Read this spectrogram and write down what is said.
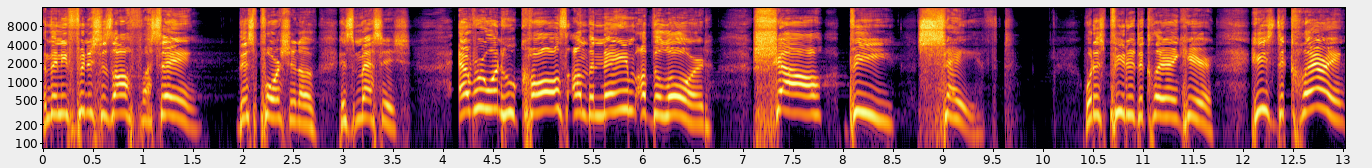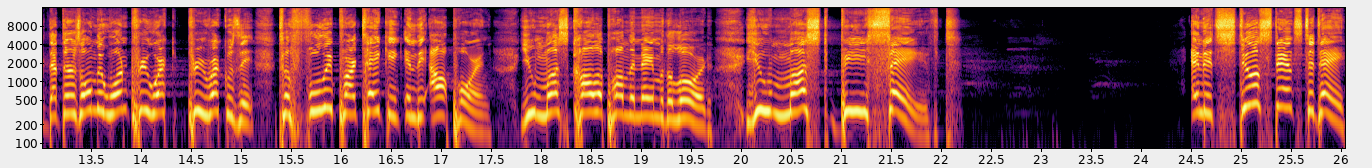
And then he finishes off by saying this portion of his message Everyone who calls on the name of the Lord shall be saved. What is Peter declaring here? He's declaring that there's only one prerequisite to fully partaking in the outpouring. You must call upon the name of the Lord. You must be saved. And it still stands today.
